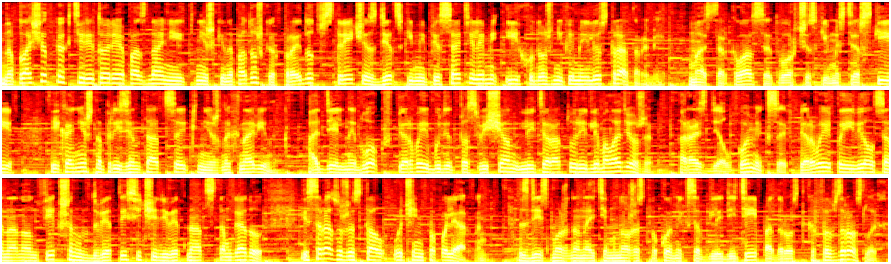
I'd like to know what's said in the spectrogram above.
на площадках «Территория познания» и «Книжки на подушках» пройдут встречи с детскими писателями и художниками-иллюстраторами, мастер-классы, творческие мастерские и, конечно, презентация книжных новинок. Отдельный блок впервые будет посвящен литературе для молодежи. Раздел «Комиксы» впервые появился на нон-фикшн в 2019 году и сразу же стал очень популярным. Здесь можно найти множество комиксов для детей, подростков и взрослых.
